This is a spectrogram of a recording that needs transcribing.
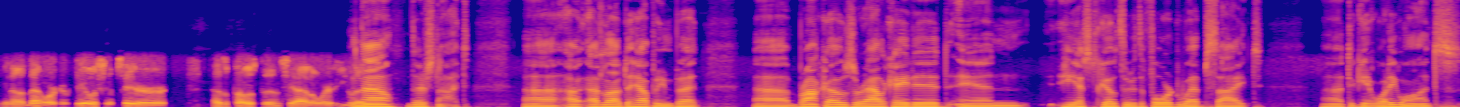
you know, network of dealerships here, as opposed to in Seattle where he lives. No, there's not. Uh, I, I'd love to help him, but Uh, Broncos are allocated, and he has to go through the Ford website uh, to get what he wants.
